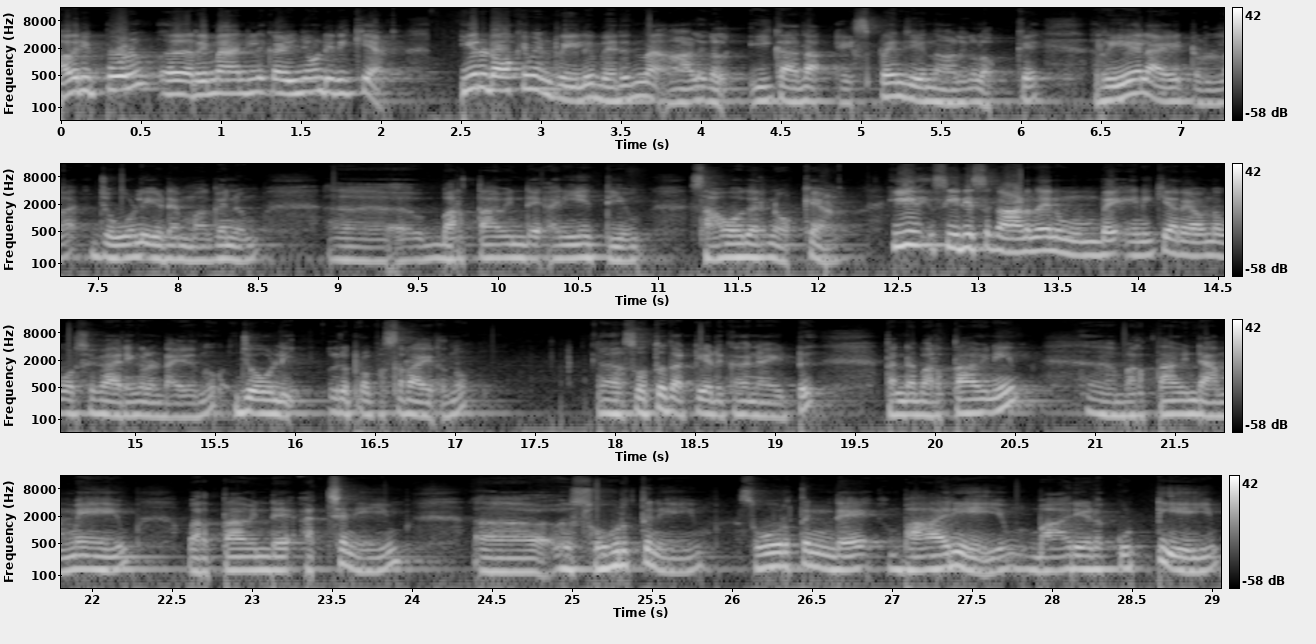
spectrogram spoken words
അവരിപ്പോഴും റിമാൻഡിൽ കഴിഞ്ഞുകൊണ്ടിരിക്കുകയാണ്. ഈ ഒരു ഡോക്യുമെന്ററിയിൽ വരുന്ന ആളുകൾ ഈ കഥ എക്സ്പ്ലെയിൻ ചെയ്യുന്ന ആളുകളൊക്കെ റിയൽ ആയിട്ടുള്ള ജോളിയുടെ മകനും ഭർത്താവിന്റെ അനിയത്തിയും സഹോദരനും ഒക്കെയാണ്. ഈ സീരീസ് കാണുന്നതിന് മുമ്പേ എനിക്കറിയാവുന്ന കുറച്ച് കാര്യങ്ങളുണ്ടായിരുന്നു. ജോളി ഒരു പ്രൊഫസറായിരുന്നു സ്വത്ത് തട്ടിയെടുക്കാനായിട്ട് തന്റെ ഭർത്താവിനെയും ഭർത്താവിന്റെ അമ്മയെയും ഭർത്താവിന്റെ അച്ഛനെയും സുഹൃത്തിനെയും സുഹൃത്തിന്റെ ഭാര്യയെയും ഭാര്യയുടെ കുട്ടിയെയും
